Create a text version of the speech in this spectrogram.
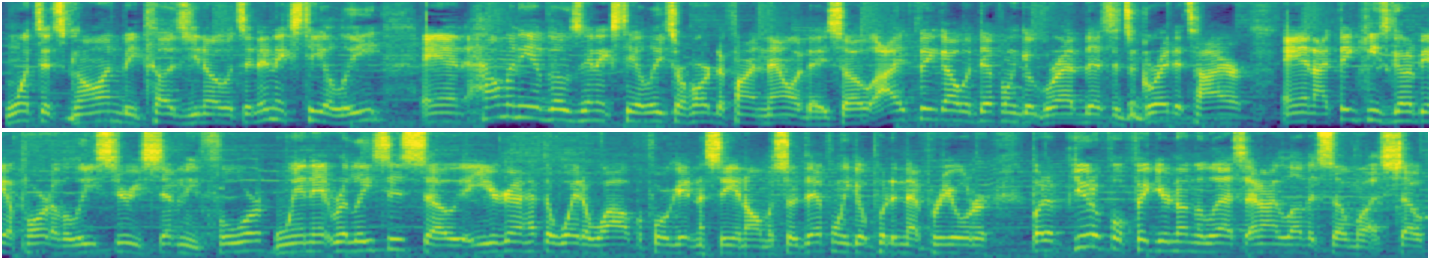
once it's gone because you know it's an NXT Elite and how many of those NXT Elites are hard to find nowadays? So I think I would definitely go grab this. It's a great attire and I think he's going to be a part of Elite Series 74 when it releases so you're going to have to wait a while before getting to see it almost. So definitely go put in that pre-order. But a beautiful figure nonetheless and I love it so much much. So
